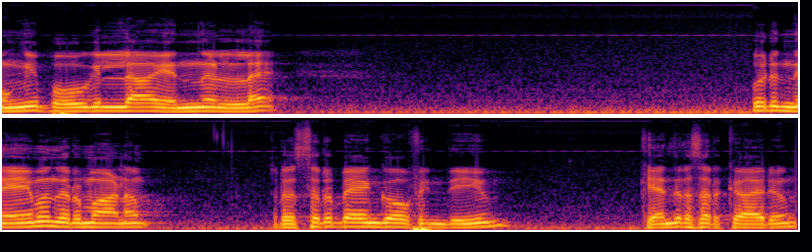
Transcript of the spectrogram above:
മുങ്ങിപ്പോകില്ല എന്നുള്ള ഒരു നിയമനിർമ്മാണം റിസർവ് ബാങ്ക് ഓഫ് ഇന്ത്യയും കേന്ദ്ര സർക്കാരും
